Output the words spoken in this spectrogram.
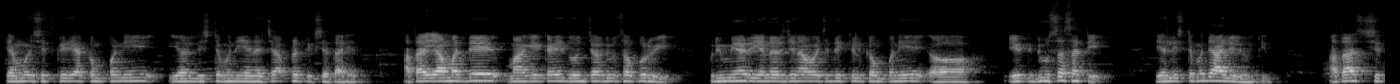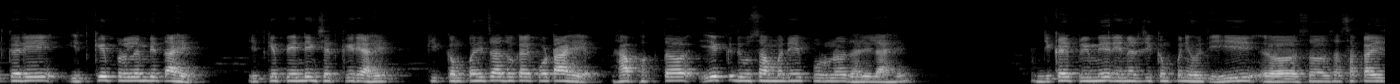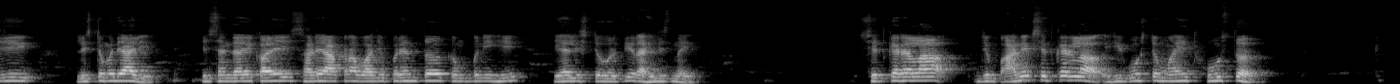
त्यामुळे शेतकरी या कंपनी या लिस्टमध्ये येण्याच्या प्रतीक्षेत आहेत. आता यामध्ये मागे काही दोन चार दिवसापूर्वी प्रीमियर एनर्जी नावाची देखील कंपनी एक दिवसासाठी या लिस्टमध्ये आलेली होती. आता शेतकरी इतके प्रलंबित आहेत इतके पेंडिंग शेतकरी आहेत की कंपनीचा जो काही कोटा आहे हा फक्त एक दिवसामध्ये पूर्ण झालेला आहे. जी काही प्रीमियर एनर्जी कंपनी होती ही सहसा सकाळी जी लिस्टमध्ये आली ही संध्याकाळी साडे अकरा वाजेपर्यंत कंपनी ही या लिस्टवरती राहिलीच नाही. शेतकऱ्याला जे अनेक शेतकऱ्याला ही गोष्ट माहीत होऊच तर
